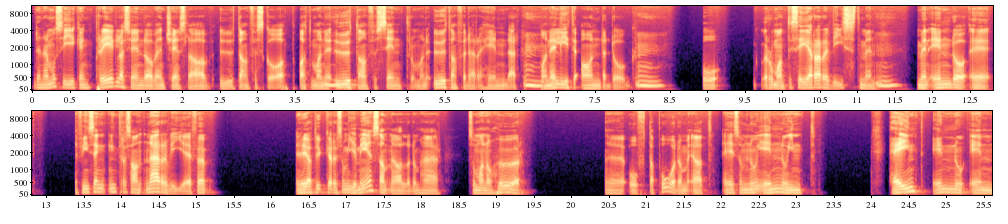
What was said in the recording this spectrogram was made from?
den här musiken präglas ju ändå av en känsla av utanförskap, att man är Mm. utanför centrum, man är utanför där det händer, Mm. man är lite underdog Mm. och romantiserar det visst, men. Men ändå är, det finns en intressant nerv i det, för det jag tycker är som gemensamt med alla de här som man hör eh, ofta på dem är att det är som nu ännu inte, det är inte ännu en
